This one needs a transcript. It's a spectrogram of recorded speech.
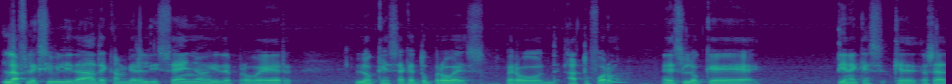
la flexibilidad de cambiar el diseño y de proveer lo que sea que tú provees, pero a tu forma. Es lo que tiene que, o sea,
